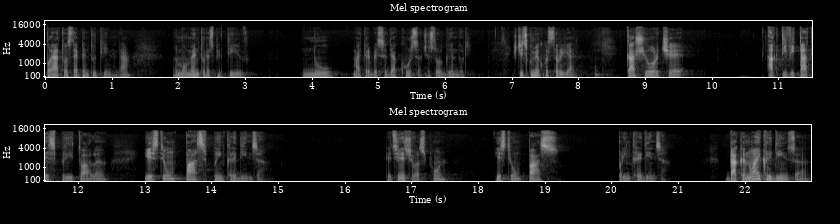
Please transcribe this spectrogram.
băiatul ăsta e pentru tine, da? În momentul respectiv, nu mai trebuie să dea curs acestor gânduri. Știți cum e cu păstăria? Ca și orice activitate spirituală, este un pas prin credință. Rețineți ce vă spun? Este un pas prin credință. Dacă nu ai credință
